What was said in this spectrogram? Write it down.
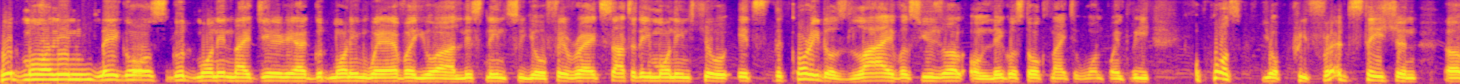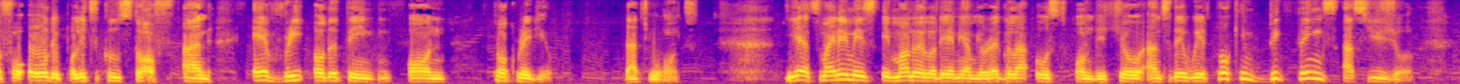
Good morning, Lagos. Good morning, Nigeria. Good morning, wherever you are listening to your favorite Saturday morning show. It's the corridors live as usual on Lagos Talks 91.3. Of course, your preferred station uh, for all the political stuff and every other thing on talk radio that you want. Yes, my name is Emmanuel Odeyemi. I'm your regular host on the show. And today we're talking big things as usual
